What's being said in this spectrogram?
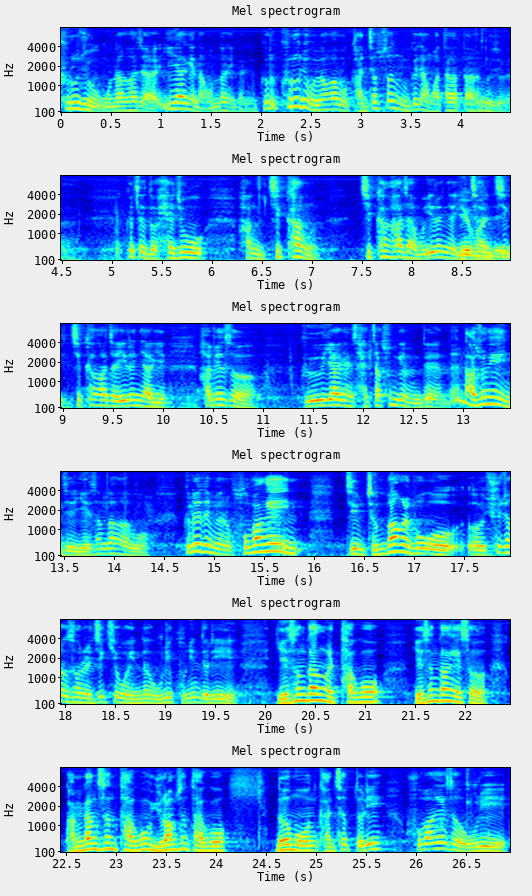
크루즈 운항하자 이 이야기 나온다니까요. 그 크루즈 운항하면 간첩선 그냥 왔다 갔다 하는 거죠. 예. 그때도 해주 항 직항 직항하자 뭐 이런 이야기 인천 직, 직항하자 이런 이야기 하면서 그 이야기는 살짝 숨겼는데 네, 나중에 이제 예성강하고 그래 되면 후방에 인- 지금 전방을 보고 어, 휴전선을 지키고 있는 우리 군인들이 예성강을 타고 예성강에서 관광선 타고 유람선 타고 넘어온 간첩들이 후방에서 우리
